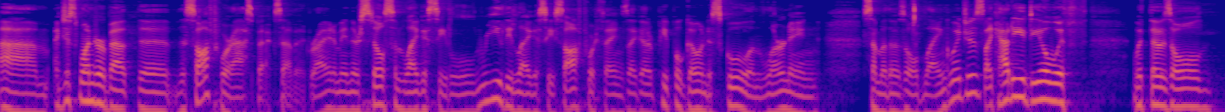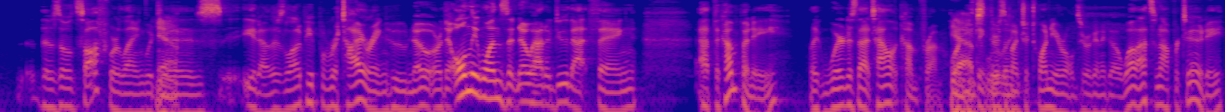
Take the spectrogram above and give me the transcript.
Um, I just wonder about the the software aspects of it, right? I mean, there's still some legacy, really legacy software things. Like, are people going to school and learning some of those old languages? Like, how do you deal with with those old those old software languages? You know, there's a lot of people retiring who know, are the only ones that know how to do that thing at the company. Like, where does that talent come from? Where Yeah, do you think there's a bunch of 20 year olds who are going to go, well, that's an opportunity.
